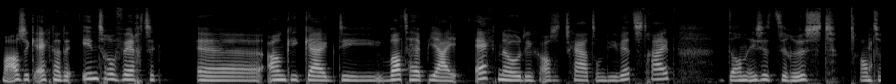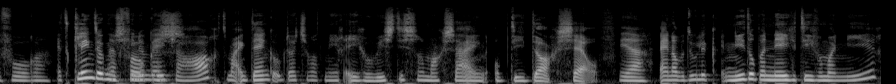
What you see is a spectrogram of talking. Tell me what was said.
Maar als ik echt naar de introverte eh, Ankie kijk, die wat heb jij echt nodig als het gaat om die wedstrijd? Dan is het rust van tevoren. Het klinkt ook En misschien een focus. beetje hard, maar ik denk ook dat je wat meer egoïstischer mag zijn op die dag zelf. Ja, En dat bedoel ik niet op een negatieve manier,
